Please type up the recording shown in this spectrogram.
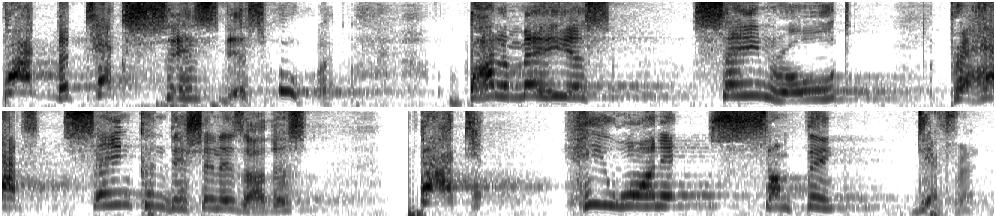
But the text says this Bartimaeus, same road, perhaps same condition as others, but he wanted something different.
